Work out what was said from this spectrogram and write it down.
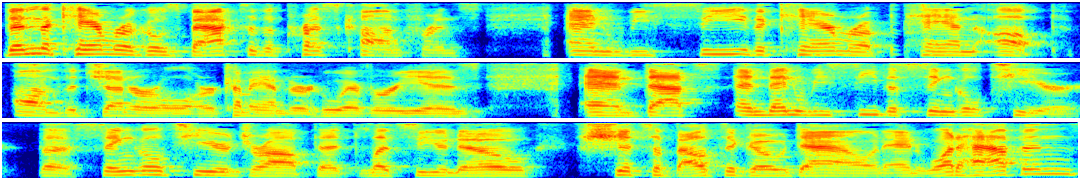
Then the camera goes back to the press conference, and we see the camera pan up on the general or commander, whoever he is, and that's and then we see the single tear, the single tear drop that lets you know shit's about to go down. And what happens?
